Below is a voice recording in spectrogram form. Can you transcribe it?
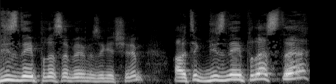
Disney Plus haberimize geçelim. Artık Disney Plus da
